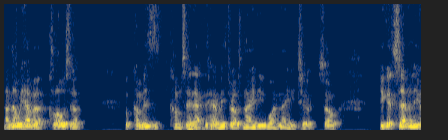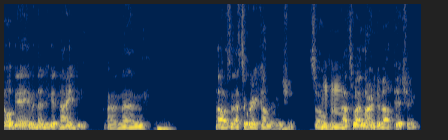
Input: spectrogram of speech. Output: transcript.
I know we have a closer who comes comes in after him. He throws 91, 92. So you get 70 all game and then you get 90. And then oh, so that's a great combination. So mm-hmm. that's what I learned about pitching.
